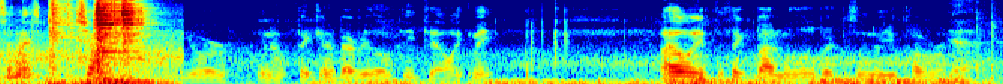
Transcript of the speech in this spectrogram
It's a nice big chunk. You're, you know, thinking of every little detail like me. I only have to think about him a little bit because I know you cover him. Yeah.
